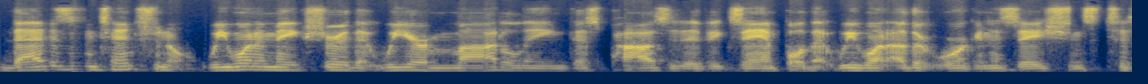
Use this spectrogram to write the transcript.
that is intentional. We want to make sure that we are modeling this positive example that we want other organizations to,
